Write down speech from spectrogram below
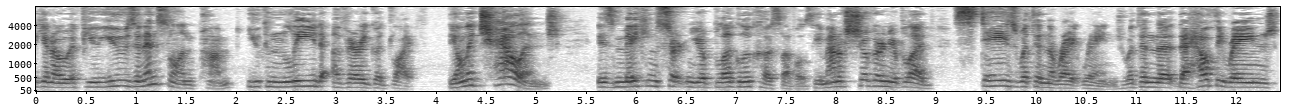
you know, if you use an insulin pump, you can lead a very good life. The only challenge is making certain your blood glucose levels, the amount of sugar in your blood, stays within the right range, within the, the healthy range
